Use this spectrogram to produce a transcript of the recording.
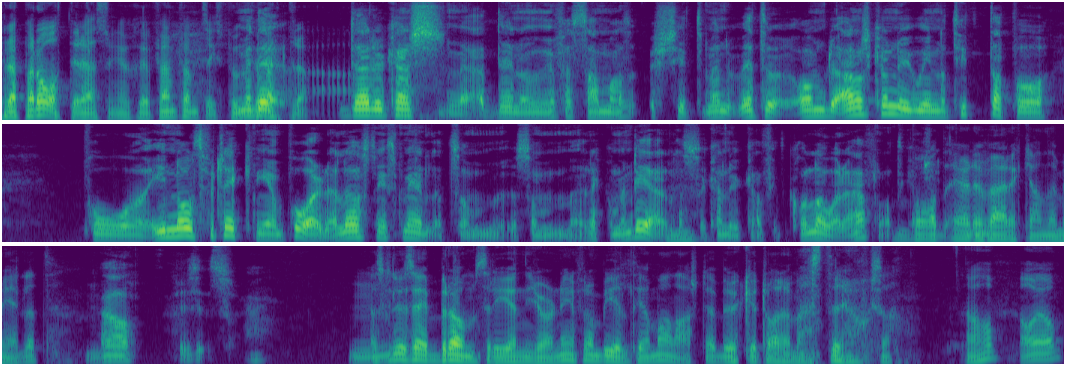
preparat i det här som kanske 556 funkar Men det, bättre. där du kanske, nej, det är nog ungefär samma shit, men vet du, om du, annars kan du gå in och titta på, på innehållsförteckningen på det där lösningsmedlet som, som rekommenderas, Mm. så kan du kanske kolla vad det är för något. Vad är det verkande medlet? Ja, precis. Mm. Jag skulle säga bromsrengöring från Biltema annars. Det brukar ta det mesta det också. Jaha, ja, ja.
